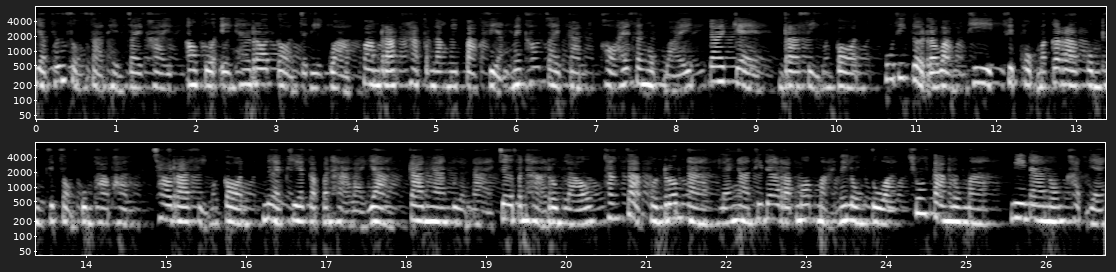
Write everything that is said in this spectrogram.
อย่าเพิ่งสงสารเห็นใจใคร เอาตัวเองให้รอดก่อนจะดีกว่า ความรักหากกำลังมีปากเสียงไม่เข้าใจกัน ขอให้สงบไว้ ได้แก่ ราศีมังกร ผู้ที่เกิดระหว่างวันที่ 16 มกราคม ถึง 12 กุมภาพันธ์ ชาวราศีมังกร เหนื่อยเพลียกับปัญหาหลายอย่าง การงานเบื่อหน่าย เจอปัญหารุมเร้า ทั้งจากคนร่วมงานและงานที่ได้รับมอบหมายไม่ลงตัว ช่วงกลางลงมา มีแนวโน้มขัดแย้ง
